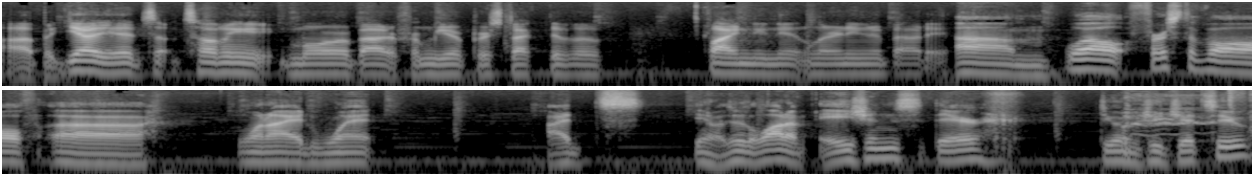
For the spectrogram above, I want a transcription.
Uh, but yeah, yeah, t- tell me more about it from your perspective of finding it, learning about it. Um, well, first of all, uh, when I had went, I'd you know, there's a lot of Asians there doing jujitsu,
